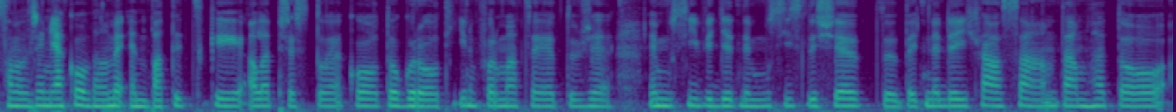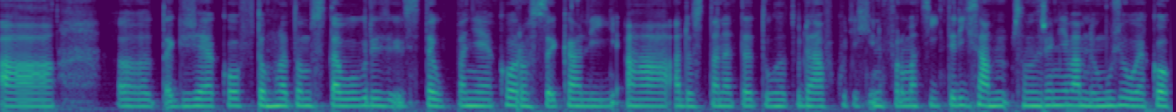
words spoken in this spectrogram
samozřejmě jako velmi empaticky, ale přesto jako to gro té informace je to, že nemusí vidět, nemusí slyšet, teď nedejchá sám tamhle to a takže jako v tomhle stavu, kdy jste úplně jako rozsekaný a, a dostanete tuhle tu dávku těch informací, které sám, samozřejmě vám nemůžou jako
